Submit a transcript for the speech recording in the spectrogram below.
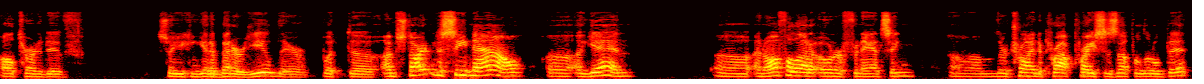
alternative so you can get a better yield there. But uh, I'm starting to see now, uh, again, uh, an awful lot of owner financing. Um, they're trying to prop prices up a little bit.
